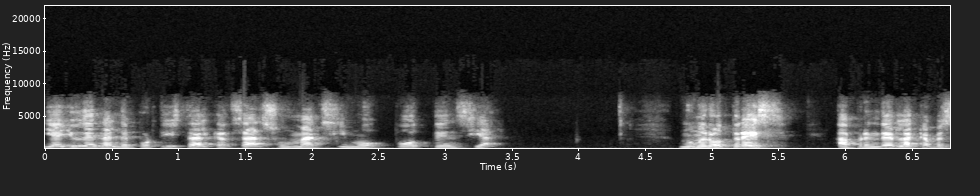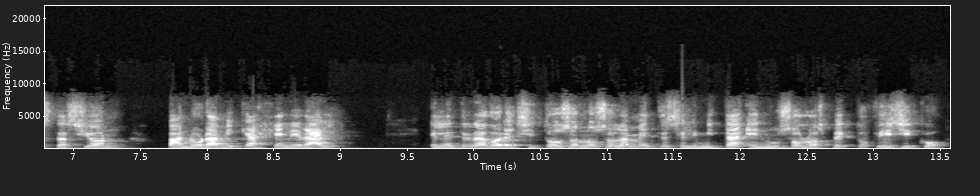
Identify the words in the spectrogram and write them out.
y ayuden al deportista a alcanzar su máximo potencial. Número tres, aprender la capacitación panorámica general. El entrenador exitoso no solamente se limita en un solo aspecto físico,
